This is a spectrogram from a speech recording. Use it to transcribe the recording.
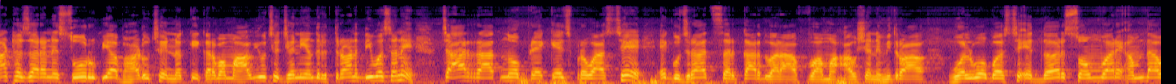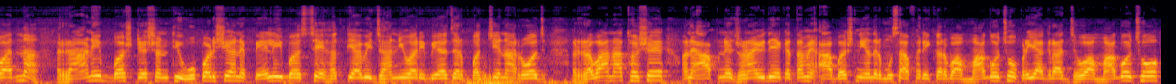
આઠ હજાર અને સો રૂપિયા ભાડું છે નક્કી કરવામાં આવ્યું છે, જેની અંદર ત્રણ દિવસ અને ચાર રાતનો પેકેજ પ્રવાસ છે એ ગુજરાત સરકાર દ્વારા આપવામાં આવશે. અને મિત્રો, આ વોલ્વો બસ છે. એ દર સોમવારે અમદાવાદના રાણી બસ સ્ટેશનથી ઉપડશે અને પહેલી બસ છે સત્યાવીસ જાન્યુઆરી બે હજાર પચીસના રોજ રવાના થશે. અને આપને જણાવી દઈએ કે તમે આ બસની અંદર મુસાફરી કરવા માગો છો, પ્રયાગરાજ જવા માગો છો,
